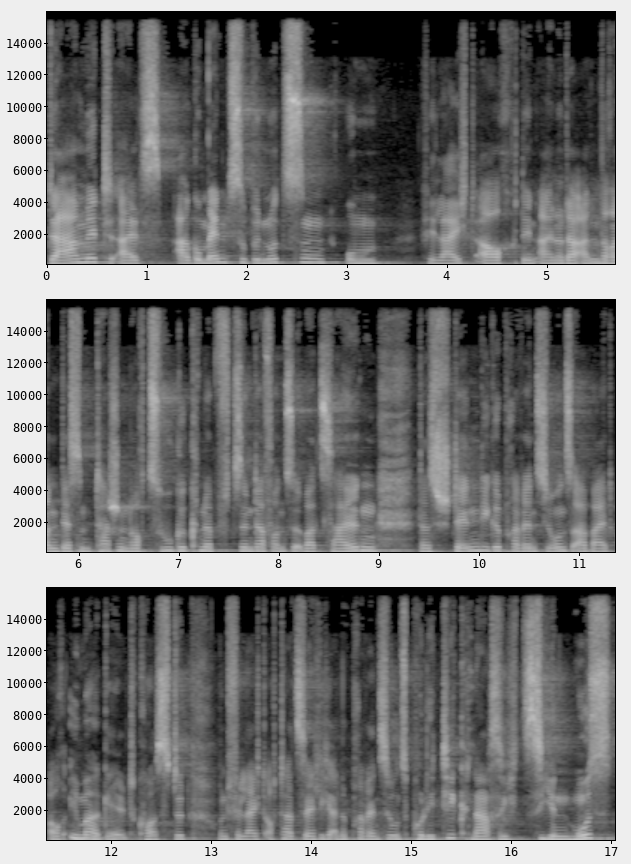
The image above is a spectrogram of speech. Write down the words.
damit als Argument zu benutzen, um vielleicht auch den einen oder anderen, dessen Taschen noch zugeknöpft sind, davon zu überzeugen, dass ständige Präventionsarbeit auch immer Geld kostet und vielleicht auch tatsächlich eine Präventionspolitik nach sich ziehen muss.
